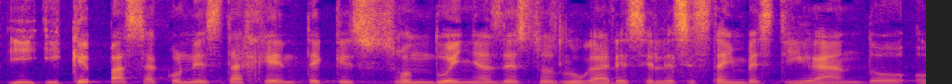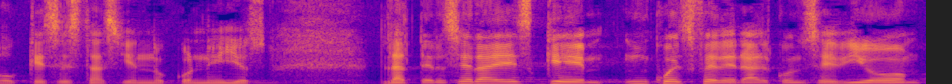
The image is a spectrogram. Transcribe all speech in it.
¿Y, ¿Y, qué pasa con esta gente que son dueñas de estos lugares? ¿Se les está investigando o qué se está haciendo con ellos? La tercera es que un juez federal concedió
